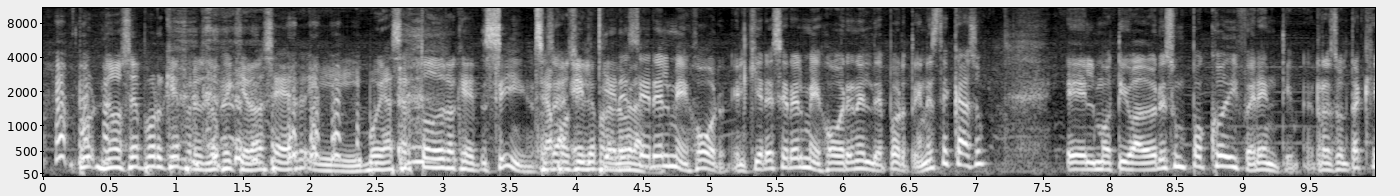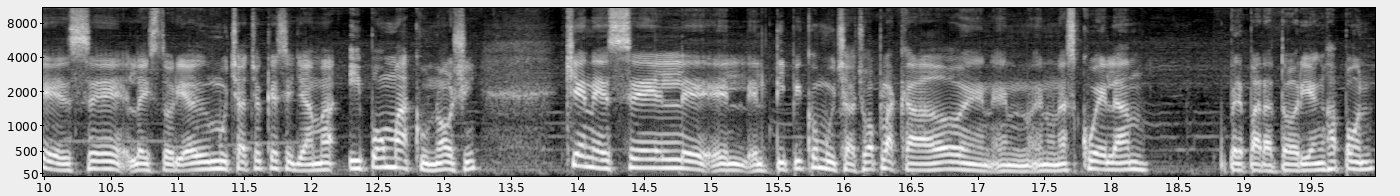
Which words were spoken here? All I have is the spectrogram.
no sé por qué, pero es lo que quiero hacer y voy a hacer todo lo que sí, sea, posible él quiere ser el mejor, él quiere ser el mejor en el deporte. En este caso, el motivador es un poco diferente. Resulta que es eh, la historia de un muchacho que se llama Ippo Makunoshi, quien es el, típico muchacho aplacado en, una escuela preparatoria en Japón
